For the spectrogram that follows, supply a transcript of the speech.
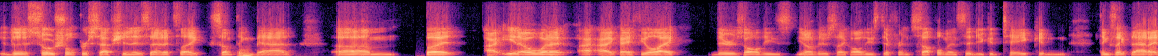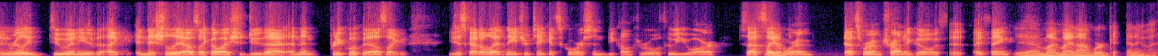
the social perception is that it's like something bad. Um, but I, you know, when I, I, I feel like there's all these, you know, there's like all these different supplements that you could take and things like that. I didn't really do any of it. Like initially, I was like, oh, I should do that, and then pretty quickly, I was like, you just got to let nature take its course and be comfortable with who you are. So that's like yeah. where I'm. That's where I'm trying to go with it. I think. Yeah, it might might not work anyway.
